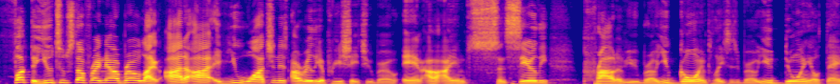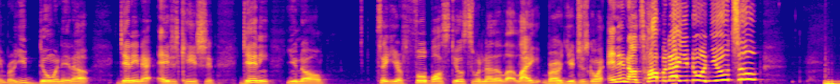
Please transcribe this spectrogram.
fuck the YouTube stuff right now, bro. Like eye to eye, if you watching this, I really appreciate you, bro. And I, I am sincerely proud of you, bro. You going places, bro. You doing your thing, bro. You doing it up, getting that education, getting you know taking your football skills to another le- like bro you're just going and then on top of that you're doing youtube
